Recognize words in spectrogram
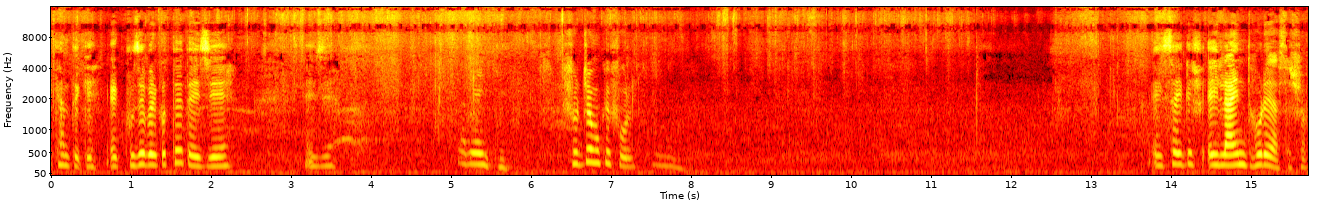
এখান থেকে এই খুঁজে বের করতে তো এই যে এই যে। আর এই সূর্যমুখী ফুল। এই সাইডে এই লাইন ধরে আছে সব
